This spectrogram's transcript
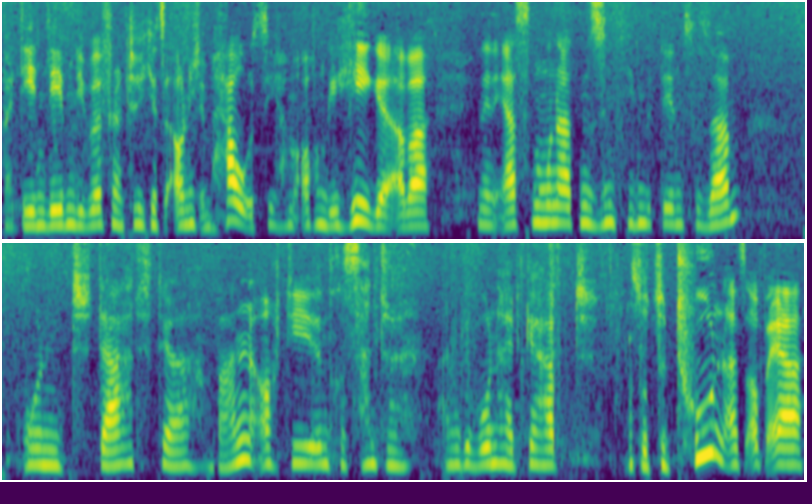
bei denen leben die Wölfe natürlich jetzt auch nicht im Haus, sie haben auch ein Gehege, aber in den ersten Monaten sind die mit denen zusammen. Und da hat der Mann auch die interessante Angewohnheit gehabt, so zu tun, als ob er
